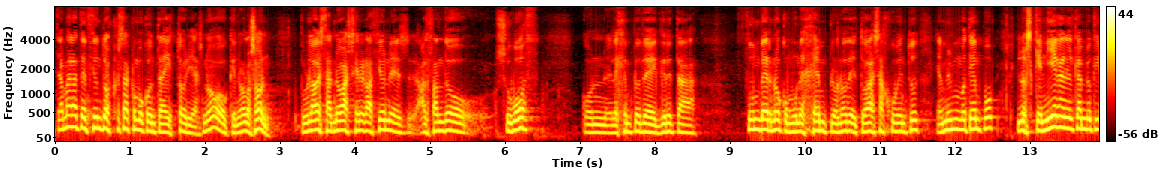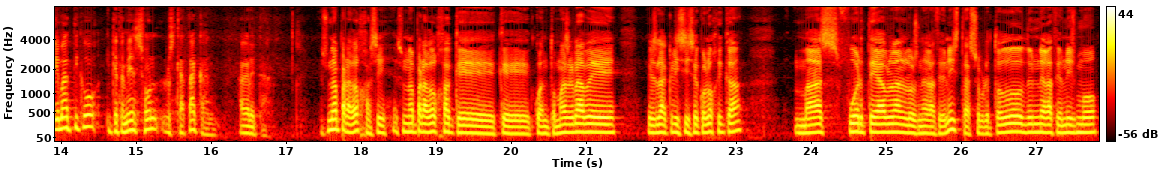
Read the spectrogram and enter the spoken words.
Llama la atención dos cosas como contradictorias, ¿no? O que no lo son. Por un lado, estas nuevas generaciones alzando su voz con el ejemplo de Greta Thunberg, ¿no? Como un ejemplo, ¿no? De toda esa juventud. Y al mismo tiempo, los que niegan el cambio climático y que también son los que atacan a Greta. Es una paradoja, sí. Es una paradoja que, cuanto más grave es la crisis ecológica, más fuerte hablan los negacionistas, sobre todo de un negacionismo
